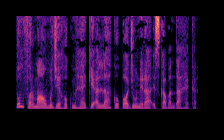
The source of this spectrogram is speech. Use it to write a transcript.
تم فرماؤ مجھے حکم ہے کہ اللہ کو پوجوں نرا اس کا بندہ ہے کر۔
